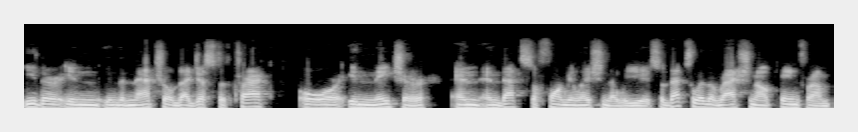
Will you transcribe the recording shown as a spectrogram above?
either in, in the natural digestive tract or in nature. And, and that's the formulation that we use. So that's where the rationale came from.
